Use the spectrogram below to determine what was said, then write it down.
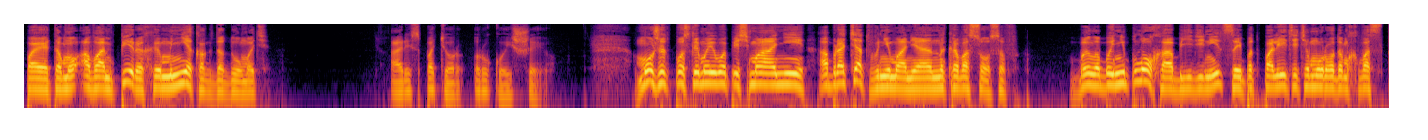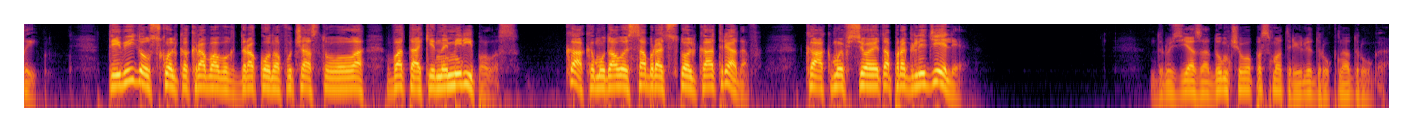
поэтому о вампирах им некогда думать. Арис потер рукой шею. Может, после моего письма они обратят внимание на кровососов. Было бы неплохо объединиться и подпалить этим уродам хвосты. Ты видел, сколько кровавых драконов участвовало в атаке на Мириполос? Как им удалось собрать столько отрядов? Как мы все это проглядели?» Друзья задумчиво посмотрели друг на друга.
